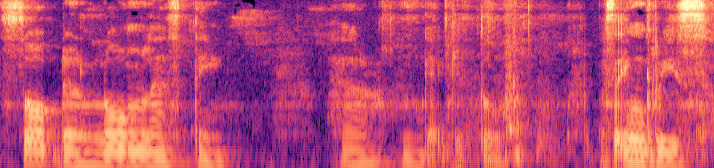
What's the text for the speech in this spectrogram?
soft dan long lasting. Hair kayak gitu. Bahasa Inggris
